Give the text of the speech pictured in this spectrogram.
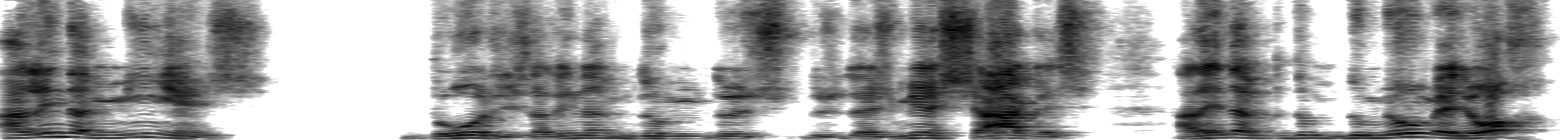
Além das minhas dores, além da, do, dos, das minhas chagas, além da, do, do meu melhor,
